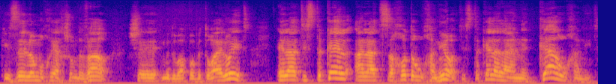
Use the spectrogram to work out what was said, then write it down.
כי זה לא מוכיח שום דבר שמדובר פה בתורה אלוהית, אלא תסתכל על ההצלחות הרוחניות, תסתכל על ההנהגה הרוחנית.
